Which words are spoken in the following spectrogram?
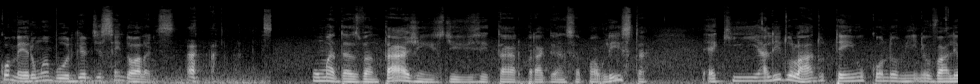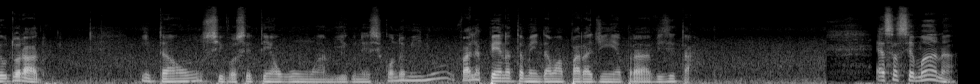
comer um hambúrguer de 100 dólares. Uma das vantagens de visitar Bragança Paulista é que ali do lado tem o condomínio Vale Eldorado. Então, se você tem algum amigo nesse condomínio, vale a pena também dar uma paradinha para visitar. Essa semana,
